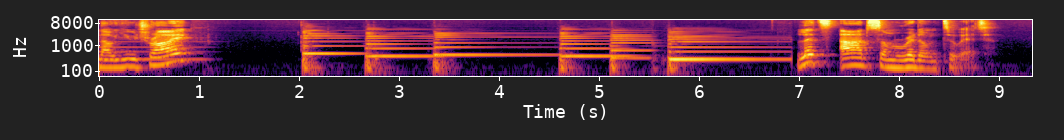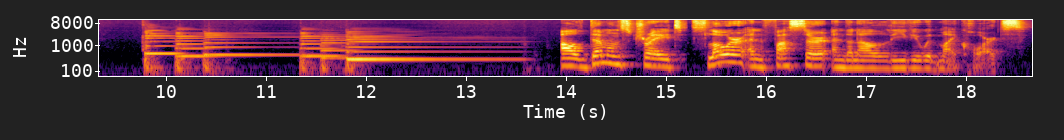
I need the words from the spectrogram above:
Now you try. Let's add some rhythm to it. I'll demonstrate slower and faster and then I'll leave you with my chords.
